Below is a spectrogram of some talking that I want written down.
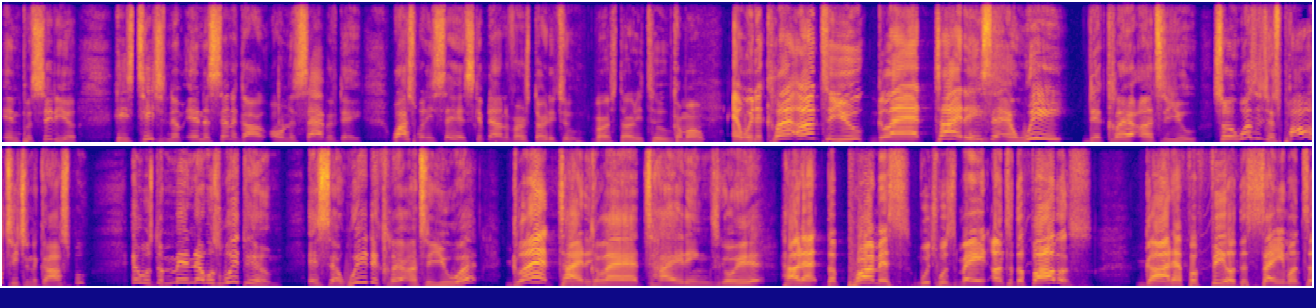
in Pisidia. He's teaching them in the synagogue on the Sabbath day. Watch what he says. Skip down to verse 32. Verse 32. Come on. And we declare unto you glad tidings. He said, and we declare unto you. So it wasn't just Paul teaching the gospel. It was the men that was with him. It said, we declare unto you what? Glad tidings. Glad tidings. Go ahead. how that the promise which was made unto the fathers, God hath fulfilled the same unto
